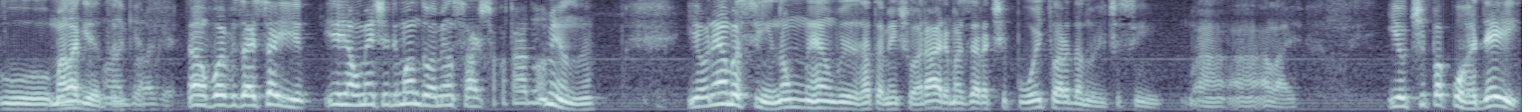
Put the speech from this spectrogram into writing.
O Malagueta. Malagueta. Malagueta. Não, eu vou avisar isso aí. E realmente ele mandou a mensagem, só que eu tava dormindo, né? E eu lembro assim, não lembro exatamente o horário, mas era tipo 8 horas da noite, assim, a, a, a live. E eu tipo acordei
